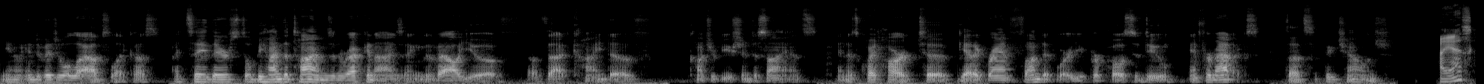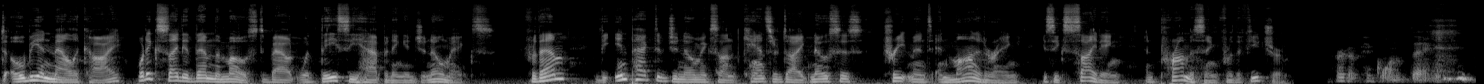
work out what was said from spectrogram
you know individual labs like us, I'd say they're still behind the times in recognizing the value of, of that kind of contribution to science. And it's quite hard to get a grant funded where you propose to do informatics. That's a big challenge. I asked Obi and Malachi what excited them the most about what they see happening in genomics. For them, the impact of genomics on cancer diagnosis, treatment, and monitoring is exciting and promising for the future. Hard to pick one thing.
